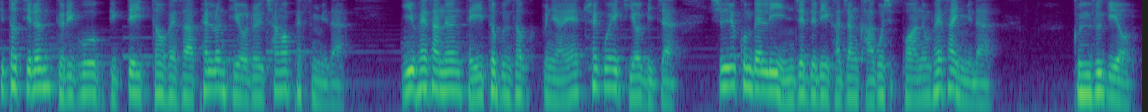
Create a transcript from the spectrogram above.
피터 틸은 그리고 빅데이터 회사 펠런티어를 창업했습니다. 이 회사는 데이터 분석 분야의 최고의 기업이자 실리콘밸리 인재들이 가장 가고 싶어 하는 회사입니다. 군수기업,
